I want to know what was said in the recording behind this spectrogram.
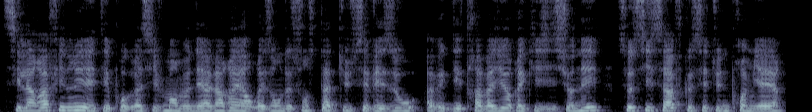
Si la raffinerie a été progressivement menée à l'arrêt en raison de son statut Céveso avec des travailleurs réquisitionnés, ceux-ci savent que c'est une première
